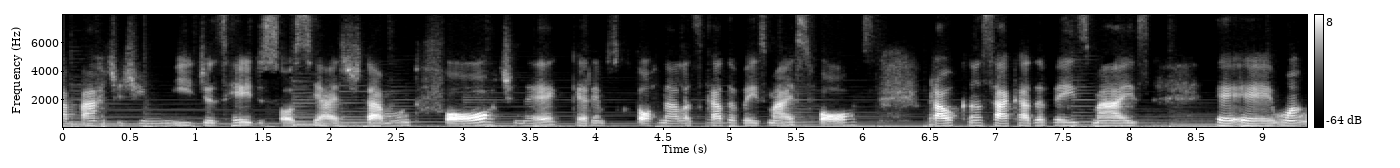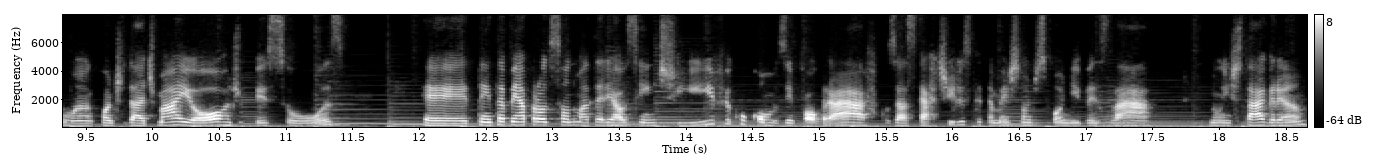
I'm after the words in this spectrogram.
a parte de mídias, redes sociais está muito forte, né? Queremos torná-las cada vez mais fortes para alcançar cada vez mais é, é, uma, uma quantidade maior de pessoas. É, tem também a produção do material científico, como os infográficos, as cartilhas, que também estão disponíveis lá no Instagram.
